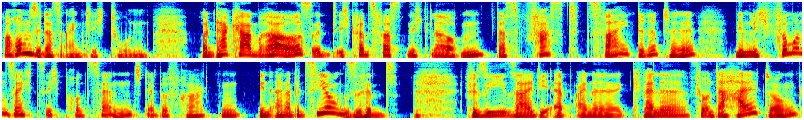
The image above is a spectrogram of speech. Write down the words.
warum sie das eigentlich tun. Und da kam raus, und ich konnte es fast nicht glauben, dass fast zwei Drittel, nämlich 65 Prozent der Befragten in einer Beziehung sind. Für sie sei die App eine Quelle für Unterhaltung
